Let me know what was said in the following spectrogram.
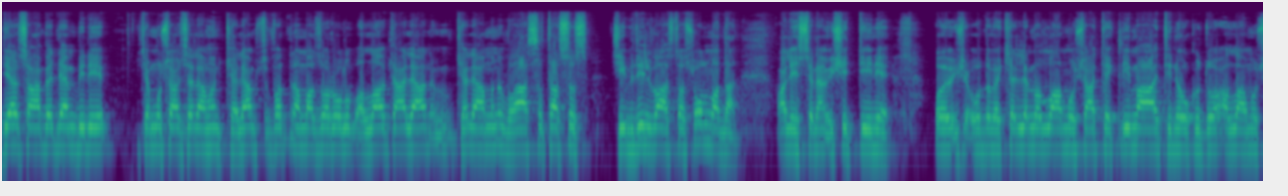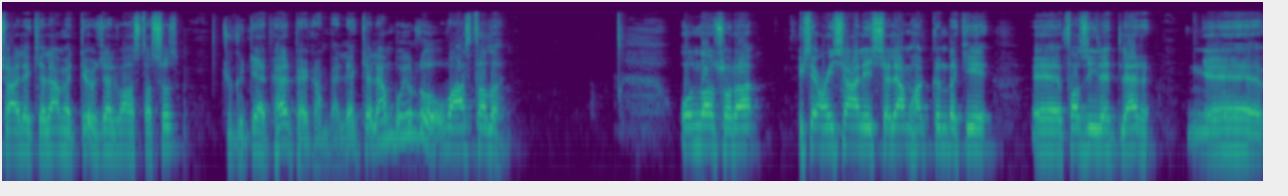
Diğer sahabeden biri işte Musa Aleyhisselam'ın kelam sıfatına mazhar olup allah Teala'nın kelamını vasıtasız, Cibril vasıtası olmadan Aleyhisselam işittiğini o, işte, o da ve kellemallahu Musa teklime ayetini okudu. Allah Musa ile kelam etti özel vasıtasız. Çünkü diğer her peygamberle kelam buyurdu. O vasıtalı. Ondan sonra işte İsa Aleyhisselam hakkındaki e, faziletler, e,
